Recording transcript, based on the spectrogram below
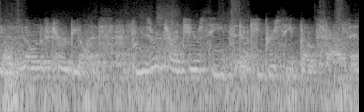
crossing a zone of turbulence. Please return to your seats and keep your seatbelts fastened.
